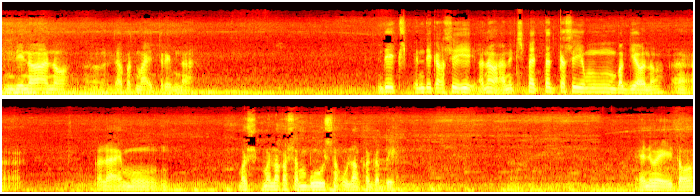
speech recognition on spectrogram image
hindi na ano, uh, dapat ma-trim na. Hindi hindi kasi ano, unexpected kasi yung bagyo, no. Uh, kalahin mo mas malakas ang buhos ng ulang kagabi. Anyway, ito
